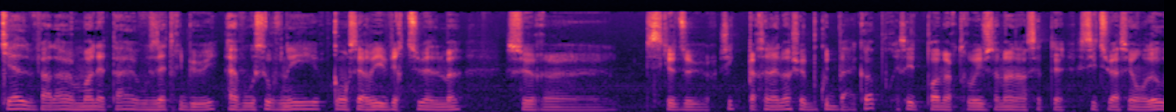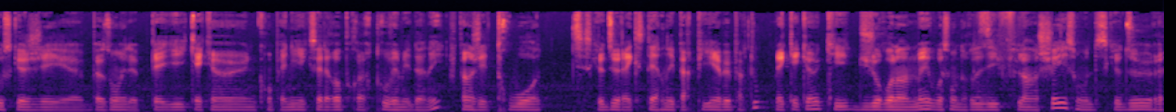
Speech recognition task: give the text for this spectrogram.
quelle valeur monétaire vous attribuez à vos souvenirs conservés virtuellement sur un disque dur. Je sais que personnellement, je fais beaucoup de backup pour essayer de pas me retrouver justement dans cette situation-là où ce que j'ai euh, besoin de payer quelqu'un, une compagnie, etc. pour retrouver mes données. Je pense que j'ai trois disques durs externes éparpillés un peu partout. Mais quelqu'un qui, du jour au lendemain, voit son ordi flancher, son disque dur,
